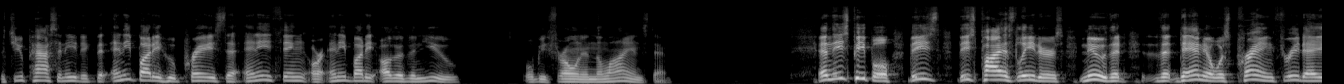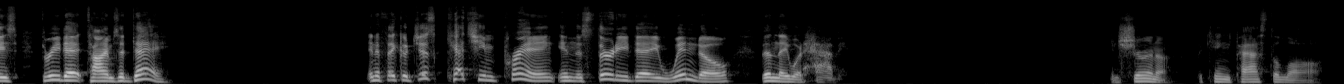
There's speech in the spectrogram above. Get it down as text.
that you pass an edict that anybody who prays to anything or anybody other than you will be thrown in the lion's den. And these people, these these pious leaders knew that that Daniel was praying 3 days, 3 day, times a day. And if they could just catch him praying in this 30-day window, then they would have him. And sure enough, the king passed the law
